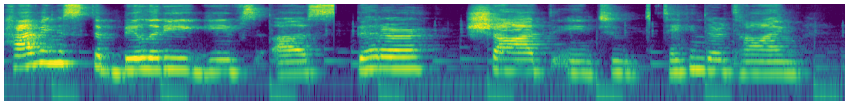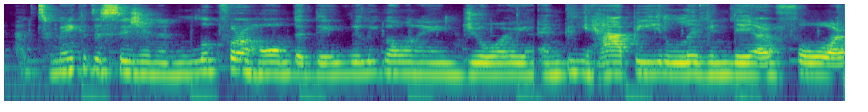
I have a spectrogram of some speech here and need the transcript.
having stability gives us better shot into taking their time uh, to make a decision and look for a home that they really going to enjoy and be happy living there for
